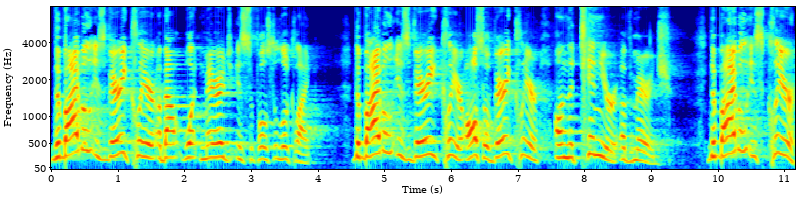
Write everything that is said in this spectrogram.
The Bible is very clear about what marriage is supposed to look like. The Bible is very clear, also very clear on the tenure of marriage. The Bible is clear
